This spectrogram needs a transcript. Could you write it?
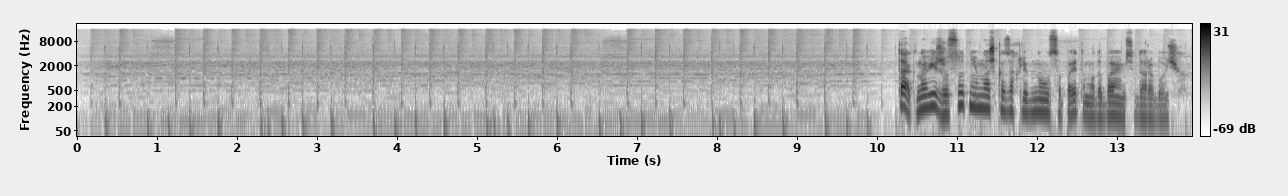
Так, ну вижу, суд немножко захлебнулся, поэтому добавим сюда рабочих.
